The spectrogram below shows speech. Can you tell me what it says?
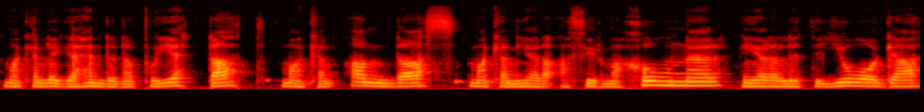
Man kan lägga händerna på hjärtat. Man kan andas. Man kan göra affirmationer. Man kan göra lite yoga.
